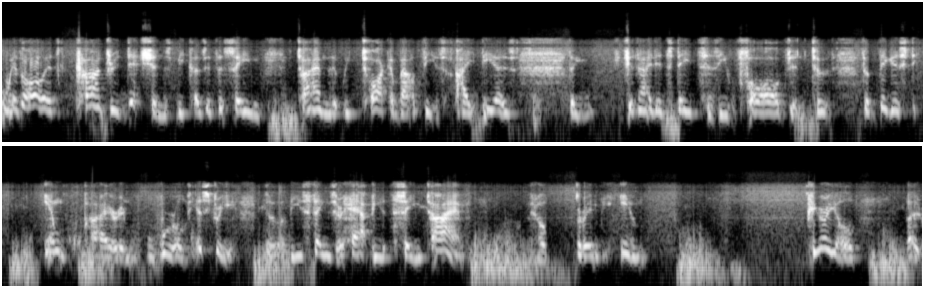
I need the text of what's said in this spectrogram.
with all its contradictions because at the same time that we talk about these ideas, the United States has evolved into the biggest empire in world history. So these things are happening at the same time. You know, imperial, but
